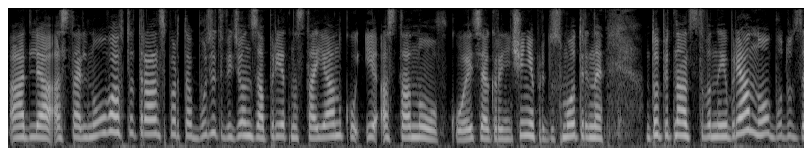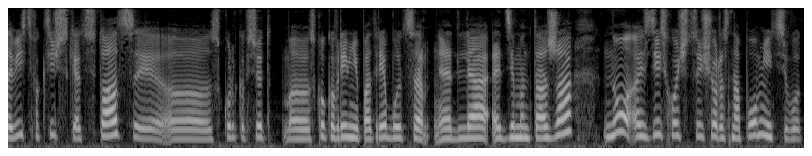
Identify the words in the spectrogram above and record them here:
а для остального автотранспорта будет введен запрет на стоянку и остановку. Эти ограничения предусмотрены до 15 ноября, но будут зависеть фактически от ситуации, э, сколько все это, э, сколько времени потребуется э, для демонтажа. Но здесь хочется еще раз напомнить вот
